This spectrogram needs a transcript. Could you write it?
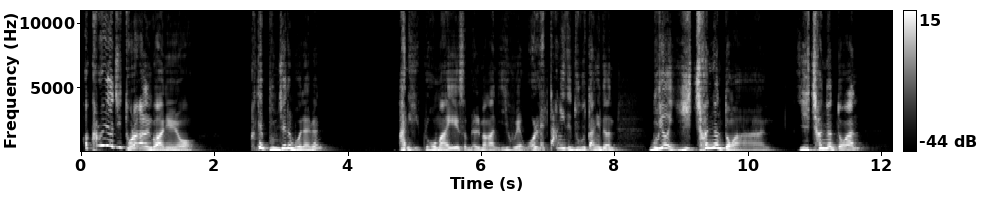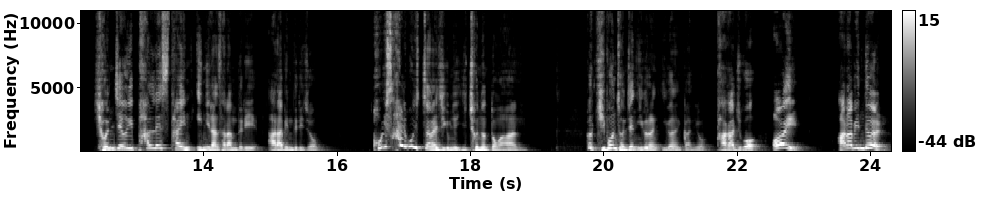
아, 그래야지 돌아가는 거 아니에요. 근데 문제는 뭐냐면 아니 로마에 의해서 멸망한 이후에 원래 땅이든 누구 땅이든 무려 2000년 동안 2000년 동안 현재의 팔레스타인인이란 사람들이 아랍인들이죠. 거기 살고 있잖아요, 지금 2000년 동안. 그 기본 전제는 이거는 이거니까요. 가 가지고 어이 아랍인들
